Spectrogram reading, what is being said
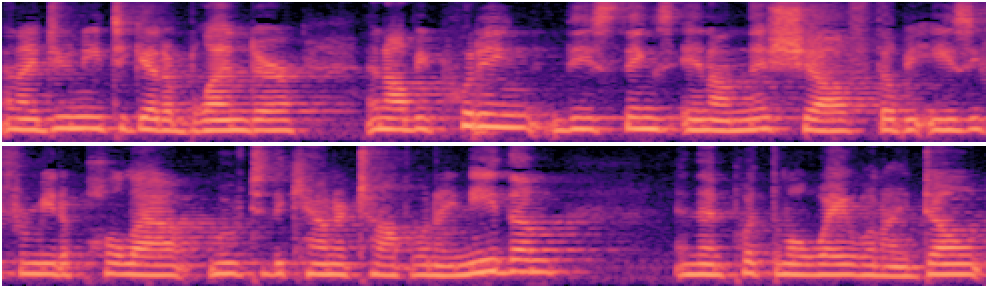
and I do need to get a blender. And I'll be putting these things in on this shelf. They'll be easy for me to pull out, move to the countertop when I need them, and then put them away when I don't.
